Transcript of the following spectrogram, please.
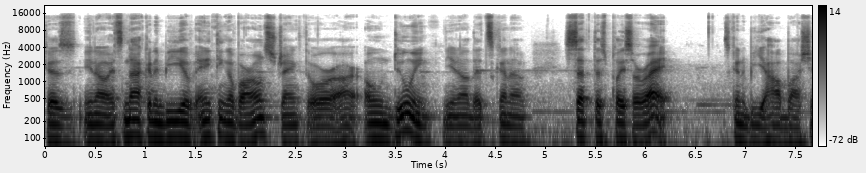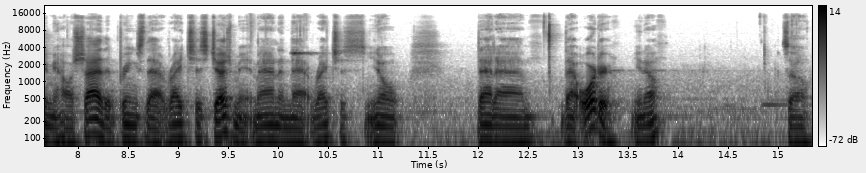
Because you know it's not going to be of anything of our own strength or our own doing. You know that's going to set this place aright. It's going to be Yahweh Shem Shai that brings that righteous judgment, man, and that righteous, you know, that um that order. You know. So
